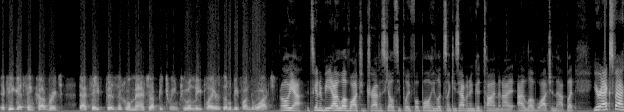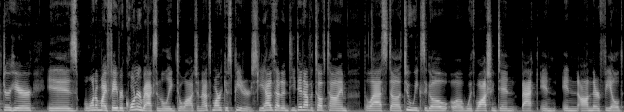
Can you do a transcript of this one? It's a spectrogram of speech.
If he gets in coverage, that's a physical matchup between two elite players that'll be fun to watch. Oh yeah, it's gonna be. I love watching Travis Kelce play football. He looks like he's having a good time, and I I love watching that. But your X factor here is one of my favorite cornerbacks in the league to watch, and that's Marcus Peters. He has had a he did have a tough time the last uh, two weeks ago uh, with Washington back in in on their field,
